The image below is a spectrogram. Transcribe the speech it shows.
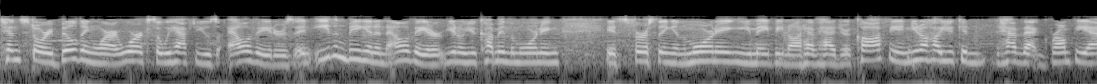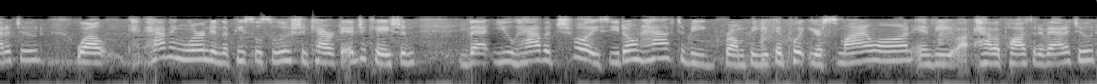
10 story building where I work, so we have to use elevators. And even being in an elevator, you know, you come in the morning, it's first thing in the morning, you maybe not have had your coffee, and you know how you can have that grumpy attitude? Well, having learned in the Peaceful Solution character education that you have a choice, you don't have to be grumpy. You can put your smile on and be have a positive attitude.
